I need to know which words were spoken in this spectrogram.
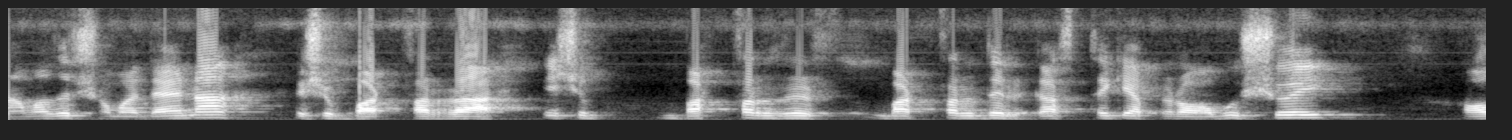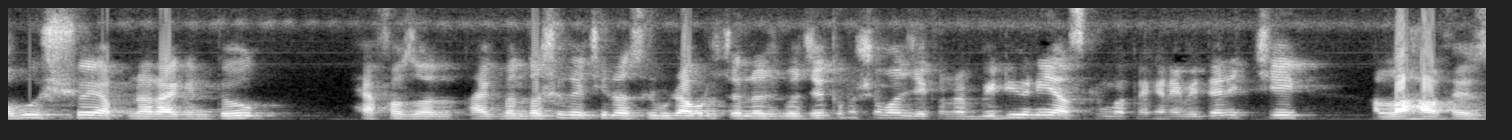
নামাজের সময় দেয় না। এসব বাটফাররা, এসব বাটফারদের বাটফারদের কাছ থেকে আপনারা অবশ্যই অবশ্যই আপনারা কিন্তু হেফাজতে থাকবেন। দর্শক, এই ছিল ভিডিও। আবার চলে আসব যে কোনো সময় যে কোনো ভিডিও নিয়ে আজকের মতো এখানে বিদায় নিচ্ছি। আল্লাহ হাফেজ।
